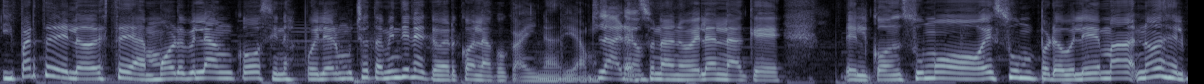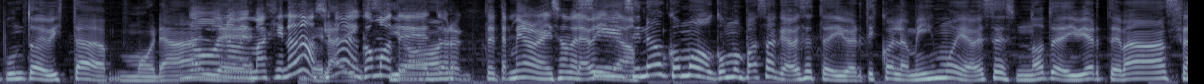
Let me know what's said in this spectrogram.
y parte de lo de este amor blanco, sin spoilear mucho, también tiene que ver con la cocaína, digamos. Claro. Es una novela en la que el consumo es un problema, no desde el punto de vista moral. no, de- no, me imagino, no, de sino de cómo te, te, te termina organizando la sí, vida. sino cómo, cómo pasa que a veces te divertís con lo mismo y a veces no te divierte más Sí.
